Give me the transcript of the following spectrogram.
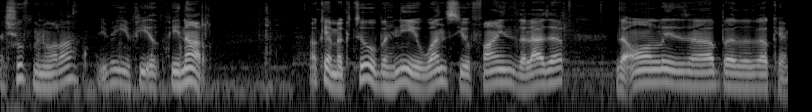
أشوف من وراه يبين في في نار. okay مكتوب هني once you find the ladder the only the... okay.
